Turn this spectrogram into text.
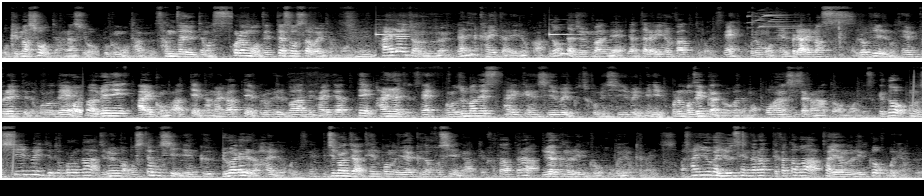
置きましょうって話を僕も多分散々言ってます。これもう絶対そうした方がいいと思うんで、ハイライトの部分、何書いたらいいのか、どんな順番でやったらいいのかってところですね。これもうテンプレあります。プロフィールのテンプレってところで、はいまあ上にアイコンがあって、名前があって、プロフィールバーって書いてあって、ハイライトですね。この順番です。体験 CV、口コミ CV、メニュー。これも前回動画でもお話ししたかなとは思うんですけどこの CV っていうところが自分が押してほしいリンク URL が入るところですね。一番じゃあ店舗の予約が欲しいなっていう方だったら予約のリンクをここに置けばいいし採用が優先だなって方は採用のリンクをここに置く。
